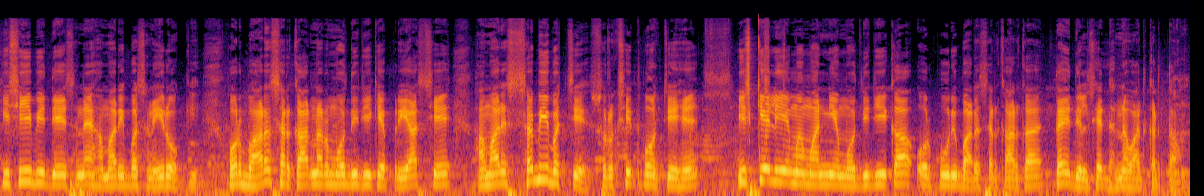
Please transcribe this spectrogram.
किसी भी देश ने हमारी बस नहीं रोकी। और भारत सरकार नरेंद्र मोदी जी के प्रयास से हमारे सभी बच्चे सुरक्षित पहुँचे हैं। इसके लिए मैं माननीय मोदी जी का और पूरी भारत सरकार का तय दिल से धन्यवाद करता हूँ।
